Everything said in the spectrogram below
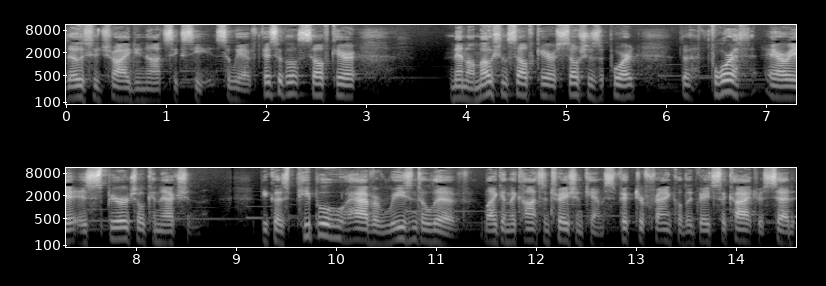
Those who try do not succeed. So we have physical self-care, mental emotional self-care, social support. The fourth area is spiritual connection because people who have a reason to live, like in the concentration camps, Viktor Frankl, the great psychiatrist, said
